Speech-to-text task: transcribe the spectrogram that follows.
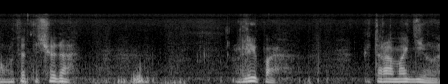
А вот это чудо липа Петра Могилы.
